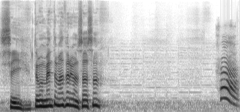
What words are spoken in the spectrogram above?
Sí. ¿Tu momento más vergonzoso? Ah,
